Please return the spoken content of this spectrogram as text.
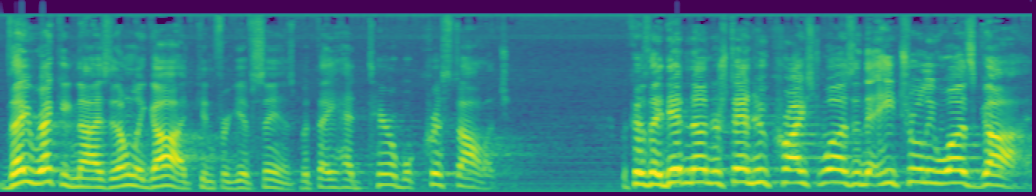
They recognized that only God can forgive sins, but they had terrible Christology because they didn't understand who Christ was and that he truly was God.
